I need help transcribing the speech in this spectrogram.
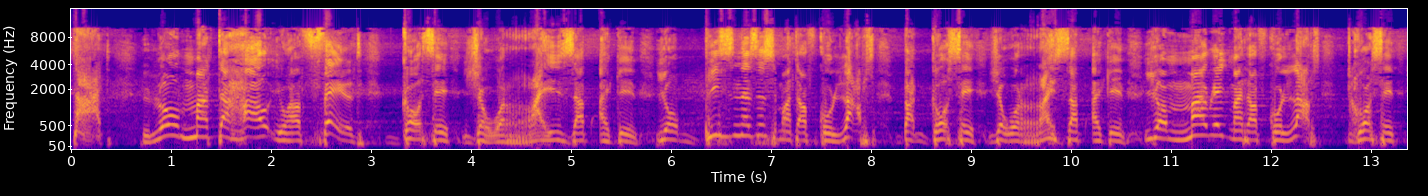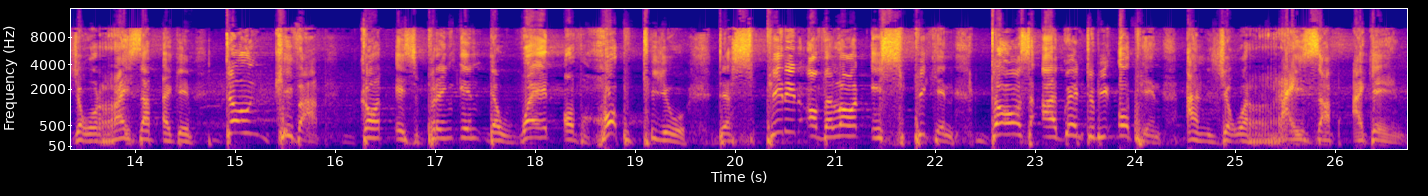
start. No matter how you have failed, God says you will rise up again. Your businesses might have collapsed, but God says you will rise up again. Your marriage might have collapsed. God said you will rise up again. Don't give up. God is bringing the word of hope to you. The Spirit of the Lord is speaking. Doors are going to be open and you will rise up again.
